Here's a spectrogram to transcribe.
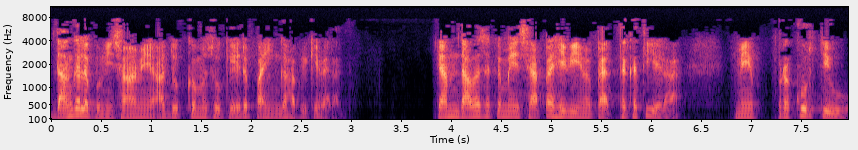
දඟලපු නිසා මේ අදුක්කම සුඛයට පයින් ගහපෙකේ වැරද්ද. යම් දවසක මේ සැප හිවීම පැත්තක තියලා මේ ප්‍රකෘති වූ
